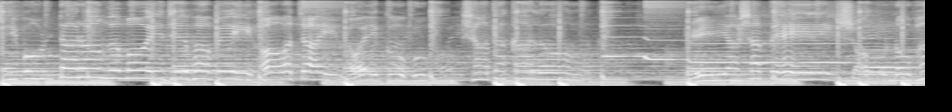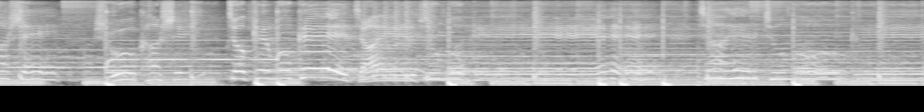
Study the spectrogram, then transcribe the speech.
জীবনটা রঙময় যেভাবেই হওয়া চাই নয় কবু সাদা কালো। এই আশাতে স্বপ্ন ভাসে সুখ হাসে চোখে মুখে চায়ের চুমুকে চায়ের চুমুকে।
